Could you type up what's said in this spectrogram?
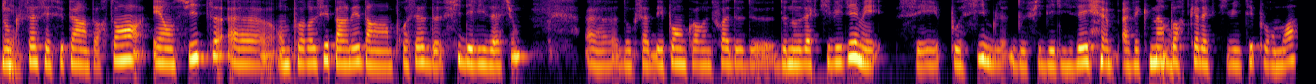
Donc ça, c'est super important. Et ensuite, euh, on pourrait aussi parler d'un process de fidélisation. Euh, donc ça dépend encore une fois de, nos activités, mais c'est possible de fidéliser avec n'importe quelle activité pour moi.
